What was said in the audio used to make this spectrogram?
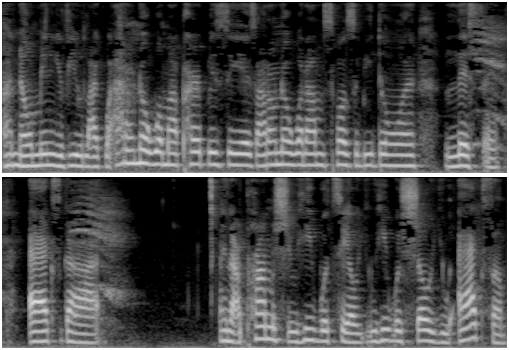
I know many of you like, well, I don't know what my purpose is. I don't know what I'm supposed to be doing. Listen, ask God. And I promise you, he will tell you, he will show you, ask him.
